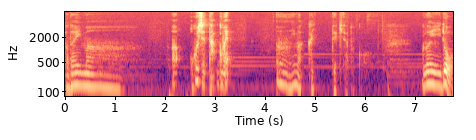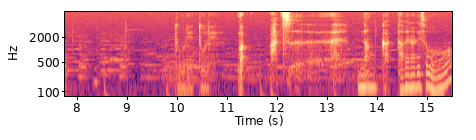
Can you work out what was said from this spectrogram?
ただいま。あ起こしちゃった。ごめん。うん今帰ってきたとこ。具合どうどれどれ。うわ熱ーなんか食べられそう？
